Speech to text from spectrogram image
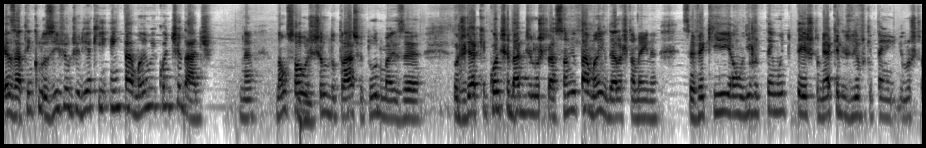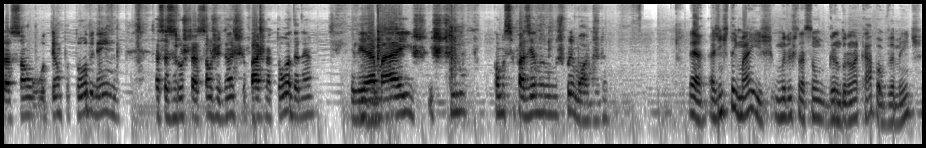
Exato, inclusive eu diria que em tamanho e quantidade. Né? Não só Uhum. o estilo do traço e tudo, mas é, eu diria que quantidade de ilustração e o tamanho delas também, né? Você vê que é um livro que tem muito texto, não é aqueles livros que tem ilustração o tempo todo e nem essas ilustrações gigantes de página toda, né? Ele é Uhum. mais estilo como se fazia nos primórdios, né? É, a gente tem mais uma ilustração grandona na capa, obviamente.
